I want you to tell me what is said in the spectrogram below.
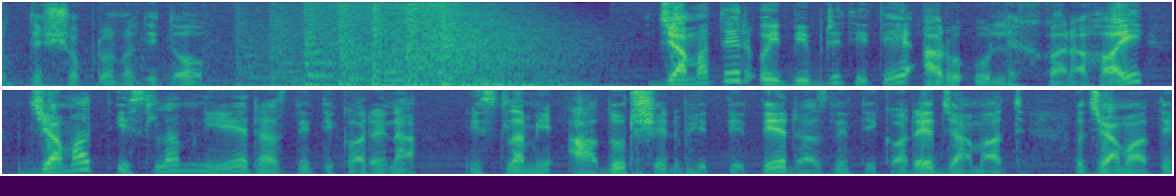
উদ্দেশ্য প্রণোদিত। জামাতের ওই বিবৃতিতে আরও উল্লেখ করা হয়, জামাত ইসলাম নিয়ে রাজনীতি করে না। ইসলামী আদর্শের ভিত্তিতে রাজনীতি করে জামাত। জামাতে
